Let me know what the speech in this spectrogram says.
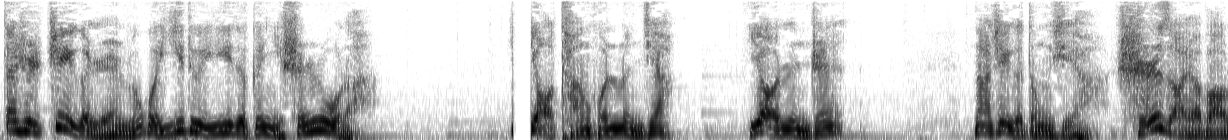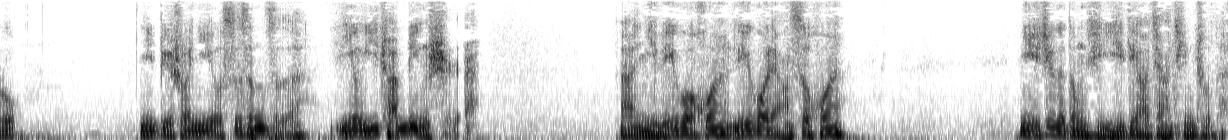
但是这个人如果一对一的跟你深入了，要谈婚论嫁，要认真，那这个东西啊，迟早要暴露。你比如说，你有私生子，你有遗传病史，啊，你离过婚，离过两次婚，你这个东西一定要讲清楚的。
